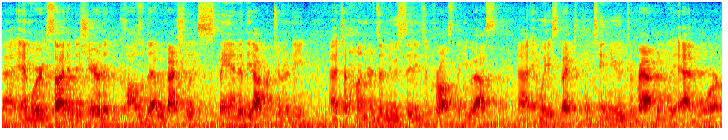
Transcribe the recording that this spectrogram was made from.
Uh, and we're excited to share that because of that, we've actually expanded the opportunity uh, to hundreds of new cities across the U.S. Uh, and we expect to continue to rapidly add more.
